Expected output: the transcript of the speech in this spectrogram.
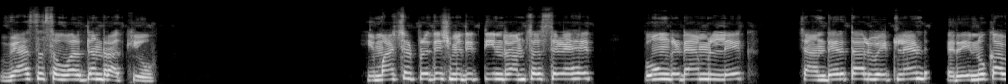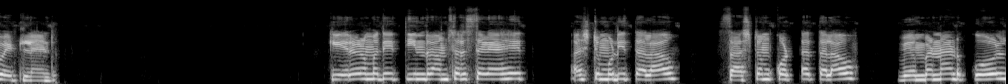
व्यास संवर्धन राखीव. हिमाचल प्रदेशमध्ये तीन रामसर स्थळे आहेत. Pong dam lake Chandertal wetland Renuka wetland केरळमध्ये तीन रामसर स्थळे आहेत. अष्टमुडी तलाव साष्टमकोट्टा तलाव वेंबनाड कोल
